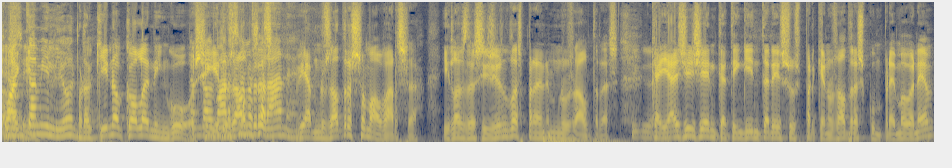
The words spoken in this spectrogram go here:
50 milions. Però aquí no cola ningú. O Tant sigui, Barça no nosaltres, seran, eh? aviam, nosaltres som el Barça i les decisions les prenem nosaltres. Sí, que hi hagi gent que tingui interessos perquè nosaltres comprem o venem,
